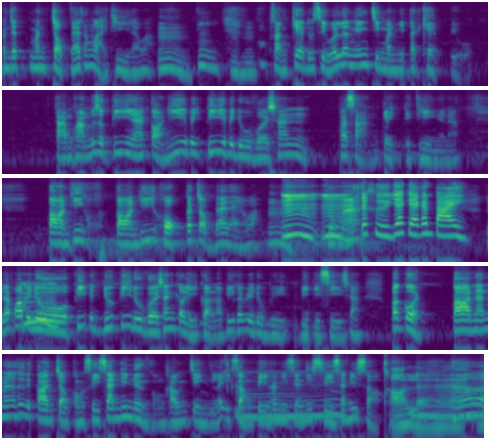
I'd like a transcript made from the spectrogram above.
มันจะมันจบได้ทั้งหลายทีแล้วอะอืมอืมสังเกตดูสิว่าเรื่องนี้จริงๆมันมีตะเข็บอยู่ ตามความรู้สึกพี่นะ ก่อนที่ไปพี่จะไปดูเวอร์ชั่นภาษาอังกฤษอีกทีไงนะ ตอนที่ตอนที่หกก็จบได้แล้วอะอืมอืถูกไหมก็คือแยกแยะกันไป แล้วพอไปดูอืมพี่ไปดูพี่ดูเวอร์ชันเกาหลีก่อนแล้วพี่ก็ไปดู BBC ใช่ไหมปรากฏตอนนั้นมันก็คือตอนจบของซีซั่นที่หนึ่งของเขาจริงๆและอีกสองปีเขามีซีซั่นที่ซีซั่นที่สองอ๋อเหรอเออ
